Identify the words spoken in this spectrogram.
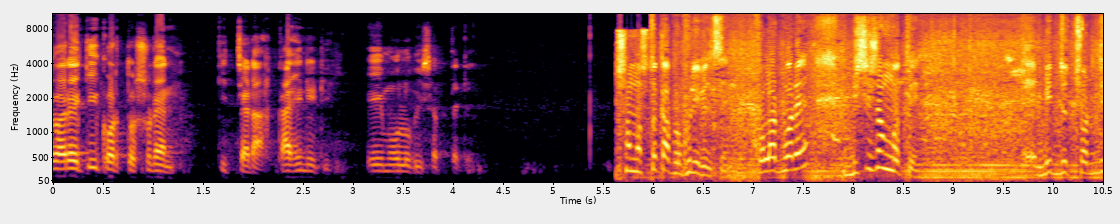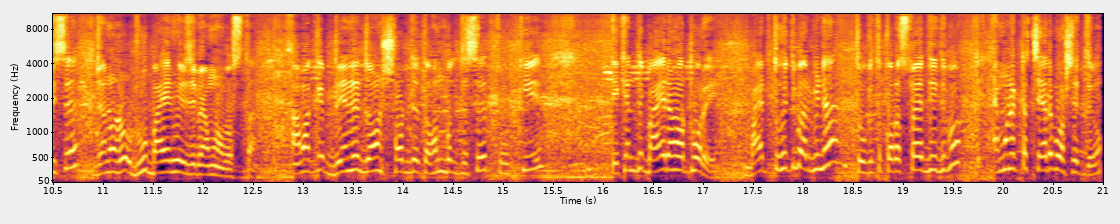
ঘরে কি করতো শুনেন, কিচ্ছাটা, কাহিনীটি, এই মৌলবী সাহেব থেকে। সমস্ত কাপড় খুলে ফেলছে। খোলার পরে বিশেষজ্ঞতে বিদ্যুৎ শর্ট দিছে, যেন রু- বাইর হয়ে যাবে এমন অবস্থা। আমাকে ব্রেনের যখন শর্ট দেয়, তখন বলতেছে তুই কি এখান থেকে বাইরে হওয়ার পরে, বাইরে তো হইতে পারবি না, তোকে তো করস ফায়ার দিয়ে দেবো। এমন একটা চেয়ার বসে তো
